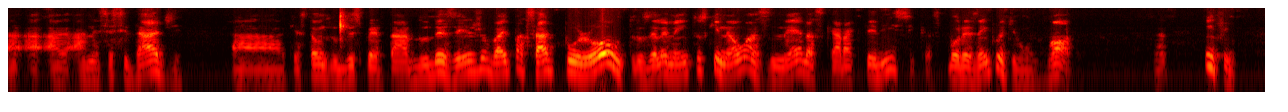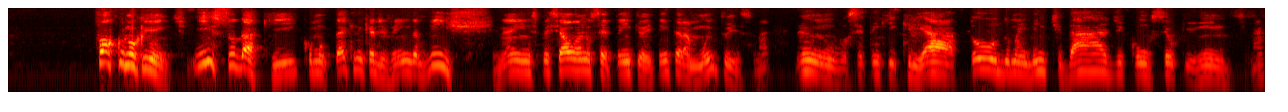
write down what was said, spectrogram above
a, a, necessidade, a questão do despertar do desejo vai passar por outros elementos que não as meras características, por exemplo, de um imóvel. Enfim, foco no cliente. Isso daqui, como técnica de venda, vixe, né? em especial anos 70 e 80 era muito isso, né? Não, você tem que criar toda uma identidade com o seu cliente, né?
